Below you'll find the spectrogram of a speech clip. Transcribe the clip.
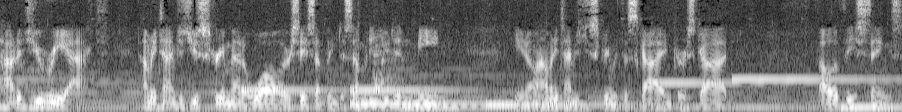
How did you react? How many times did you scream at a wall or say something to somebody you didn't mean? You know, how many times did you scream at the sky and curse God? All of these things.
